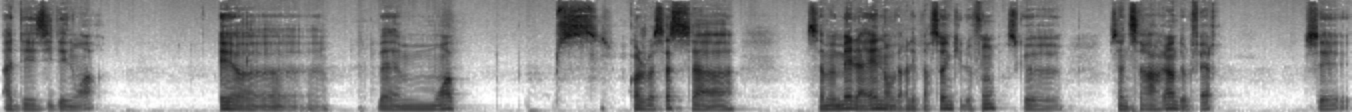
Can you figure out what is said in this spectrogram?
à des idées noires. Et ben, moi, quand je vois ça, ça, ça me met la haine envers les personnes qui le font parce que ça ne sert à rien de le faire. C'est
